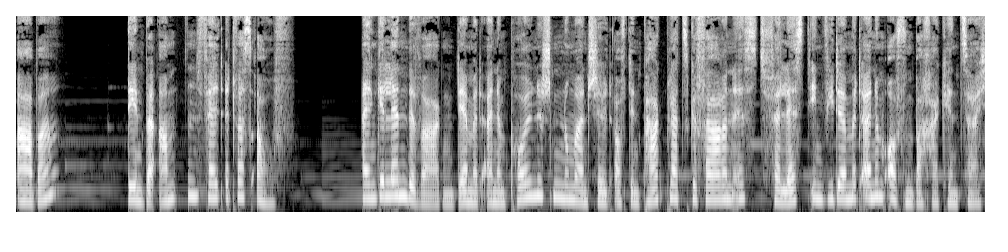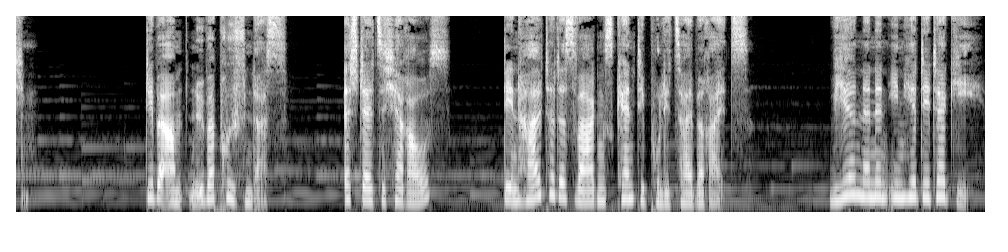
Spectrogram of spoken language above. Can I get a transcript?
Aber den Beamten fällt etwas auf. Ein Geländewagen, der mit einem polnischen Nummernschild auf den Parkplatz gefahren ist, verlässt ihn wieder mit einem Offenbacher Kennzeichen. Die Beamten überprüfen das. Es stellt sich heraus, den Halter des Wagens kennt die Polizei bereits. Wir nennen ihn hier Dieter G.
